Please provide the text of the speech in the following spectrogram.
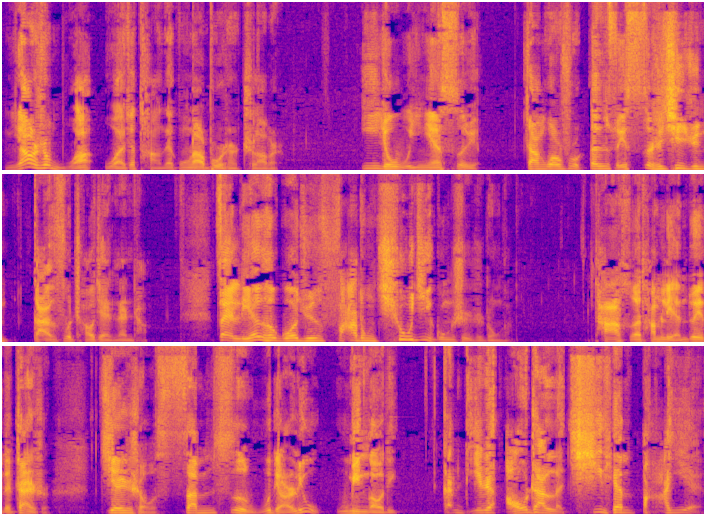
你要是我，我就躺在功劳簿上吃老本。一九五一年四月，张国富跟随四十七军赶赴朝鲜战场，在联合国军发动秋季攻势之中啊。他和他们连队的战士坚守三四五点六无名高地，跟敌人鏖战了七天八夜。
